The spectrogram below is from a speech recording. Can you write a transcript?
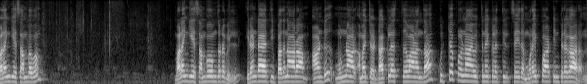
வழங்கிய சம்பவம் வழங்கிய சம்பவம் தொடர்பில் இரண்டாயிரத்தி பதினாறாம் ஆண்டு முன்னாள் அமைச்சர் டக்ளஸ் தேவானந்தா குற்றப்புலனாய்வு திணைக்களத்தில் செய்த முறைப்பாட்டின் பிரகாரம்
